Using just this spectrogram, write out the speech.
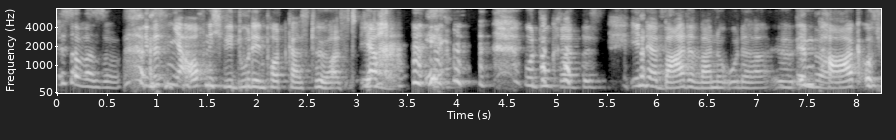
Ist aber so. Wir wissen ja auch nicht, wie du den Podcast hörst. Ja. Wo du gerade bist. In der Badewanne oder äh, im genau. Park. Oder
